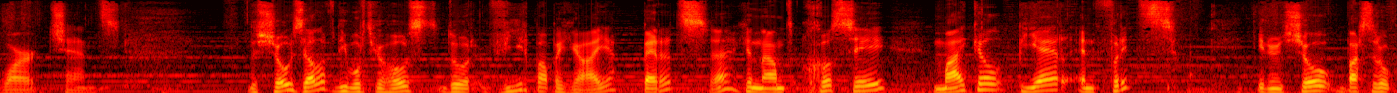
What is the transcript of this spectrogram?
War Chants. De show zelf die wordt gehost door vier papegaaien, parrots, hè, genaamd José, Michael, Pierre en Frits. In hun show barst er ook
